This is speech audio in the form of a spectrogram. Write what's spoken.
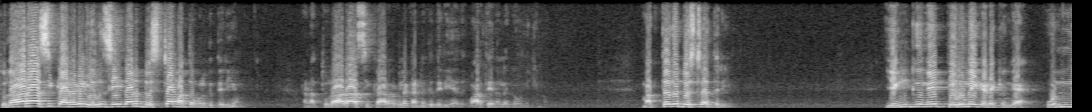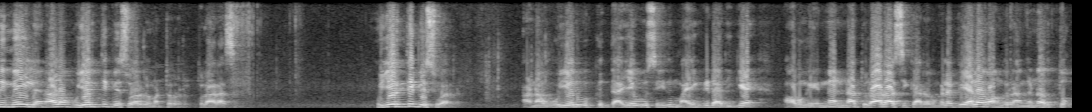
துளாராசிக்காரர்கள் எது செய்தாலும் பெஸ்ட்டாக மற்றவங்களுக்கு தெரியும். ஆனால் துளாராசிக்காரர்களை கண்ணுக்கு தெரியாது. வார்த்தையை நல்லா கவனிக்கணும். மற்றது பெஸ்ட்டாக தெரியும். எங்குமே பெருமை கிடைக்குங்க. ஒன்றுமே இல்லைனாலும் உயர்த்தி பேசுவார்கள் மற்றவர்கள் துளாராசி. உயர்த்தி பேசுவார்கள். ஆனால் உயர்வுக்கு தயவு செய்து மயங்கிடாதீங்க. அவங்க என்னன்னா துளாராசிக்காரவங்களை வேலை வாங்குறாங்கன்னு அர்த்தம்.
